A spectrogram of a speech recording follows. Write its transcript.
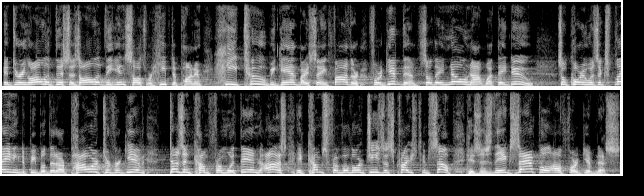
And during all of this, as all of the insults were heaped upon him, he too began by saying, Father, forgive them, so they know not what they do. So Corrie was explaining to people that our power to forgive doesn't come from within us, it comes from the Lord Jesus Christ Himself. His is the example of forgiveness.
